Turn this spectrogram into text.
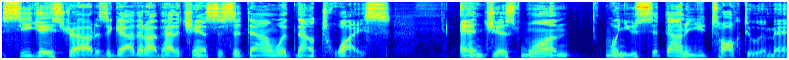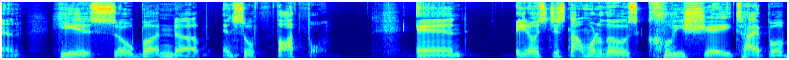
C.J. Stroud is a guy that I've had a chance to sit down with now twice. And just one, when you sit down and you talk to him, man, he is so buttoned up and so thoughtful. And, you know, it's just not one of those cliche type of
